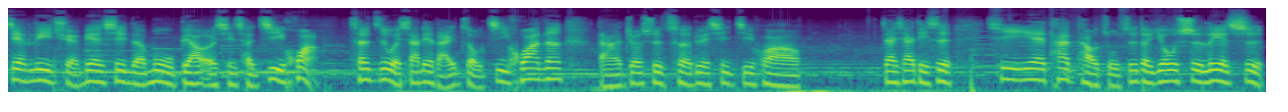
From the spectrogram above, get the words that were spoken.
建立全面性的目标而形成计划，称之为下列哪一种计划呢？答案就是策略性计划哦。再下题是企业探讨组织的优势劣势。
